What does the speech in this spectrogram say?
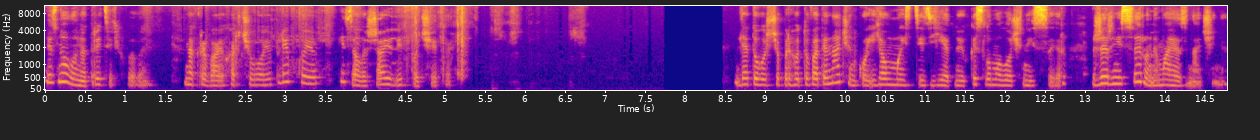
І знову на 30 хвилин. Накриваю харчовою плівкою і залишаю відпочити. Для того, щоб приготувати начинку, я в мисці з'єдную кисломолочний сир. Жирність сиру не має значення.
